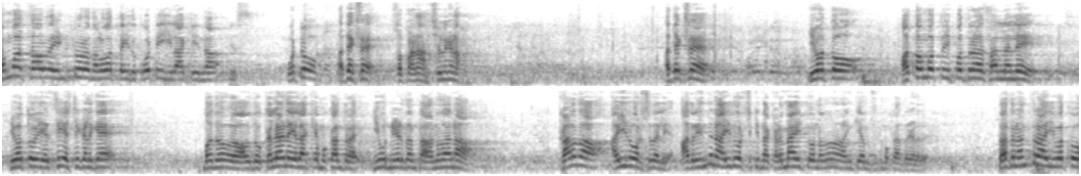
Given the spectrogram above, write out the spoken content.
ಒಂಬತ್ತು ಸಾವಿರದ ಎಂಟುನೂರ ನಲವತ್ತೈದು ಕೋಟಿ ಇಲಾಖೆಯಿಂದ. ಒಟ್ಟು ಅಧ್ಯಕ್ಷೆ ಸ್ವಲ್ಪ ಹಣ ಶಿಲಗಣ. ಅಧ್ಯಕ್ಷೆ ಇವತ್ತು ಹತ್ತೊಂಬತ್ತು ಇಪ್ಪತ್ತರ ಸಾಲಿನಲ್ಲಿ ಇವತ್ತು ಎಸ್ ಸಿ ಎಸ್ ಟಿಗಳಿಗೆ ಮತ್ತು ಅದು ಕಲ್ಯಾಣ ಇಲಾಖೆ ಮುಖಾಂತರ ಇವ್ರು ನೀಡಿದಂತ ಅನುದಾನ ಕಳೆದ ಐದು ವರ್ಷದಲ್ಲಿ. ಅದರ ಹಿಂದಿನ ಐದು ವರ್ಷಕ್ಕಿಂತ ಕಡಿಮೆ ಆಯಿತು ಅನ್ನೋದನ್ನು ನಾನು ಅಂಕಿಅಂಶದ ಮುಖಾಂತರ ಹೇಳಿದೆ. ತದನಂತರ ಇವತ್ತು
